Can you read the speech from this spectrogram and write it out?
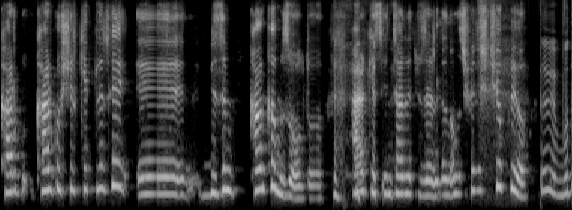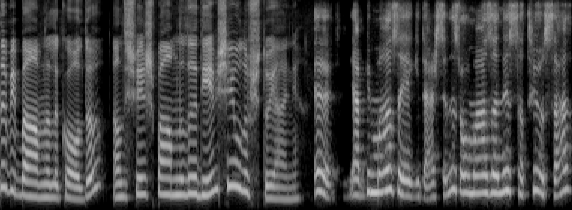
kargo, kargo şirketleri e, bizim kankamız oldu. Herkes internet üzerinden alışveriş yapıyor. Tabii bu da bir bağımlılık oldu. Alışveriş bağımlılığı diye bir şey oluştu yani. Evet. Ya yani bir mağazaya gidersiniz o mağaza ne satıyorsa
